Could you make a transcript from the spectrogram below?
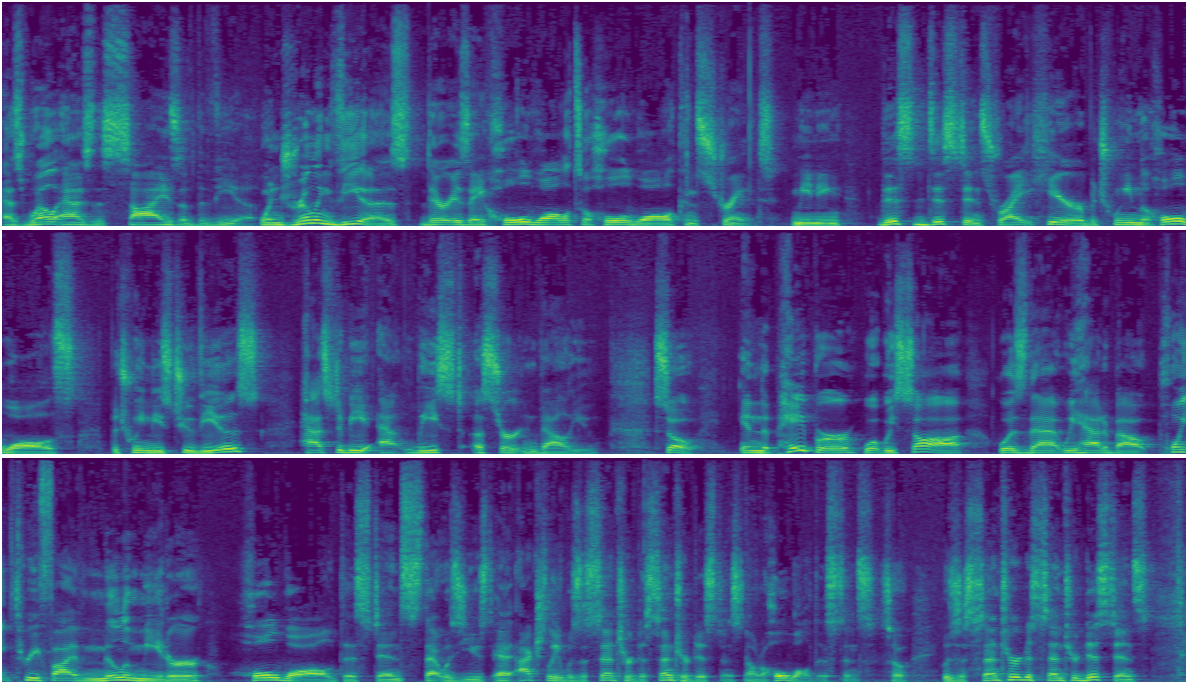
as well as the size of the via. When drilling vias, there is a hole wall to hole wall constraint, meaning this distance right here between the hole walls, between these two vias, has to be at least a certain value. So in the paper, what we saw was that we had about 0.35 millimeter hole wall distance that was used. Eh, actually, it was a center to center distance, not a hole wall distance. So it was a center to center distance,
